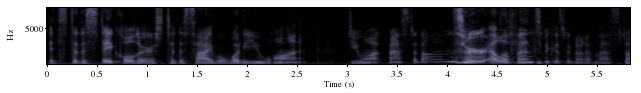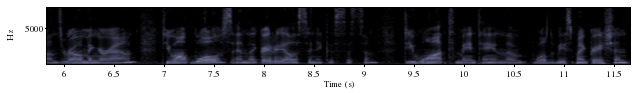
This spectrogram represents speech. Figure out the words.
It's to the stakeholders to decide, well, what do you want? Do you want mastodons or elephants mm-hmm. because we don't have mastodons roaming around? Do you want wolves in the greater Yellowstone ecosystem? Do you want to maintain the wildebeest migration?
